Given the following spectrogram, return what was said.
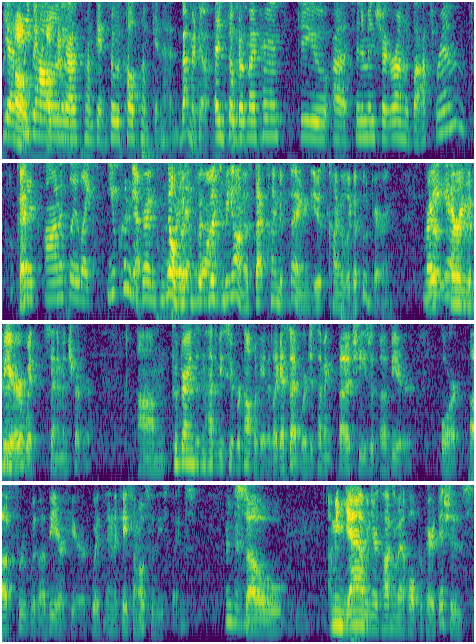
Yeah, Oh, Sleepy Hollow and the okay. guy with the pumpkin. So it was called Pumpkinhead. That makes Yeah. sense. And so, Okay. but my parents do uh, cinnamon sugar on the glass rim, and it's honestly like you couldn't Yeah. drink No, more but, than but, one, but to be honest, that kind of thing is kind of like a food pairing. right? You're Yeah. pairing the Mhm. beer with cinnamon sugar. Um, food pairing doesn't have to be super complicated. Like I said, we're just having a cheese with a beer, or a fruit with a beer here. With in the case of most of these things. Mhm. So, I mean, yeah, when you're talking about whole prepared dishes,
